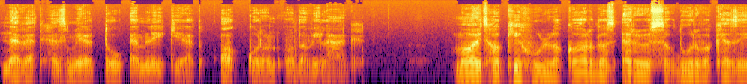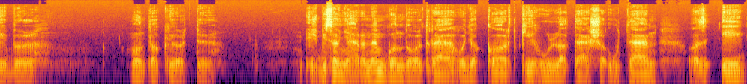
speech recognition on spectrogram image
nevethez méltó emlékért akkoron ad a világ. Majd, ha kihull a kard az erőszak durva kezéből, mondta a költő. És bizonyára nem gondolt rá, hogy a kart kihullatása után az ég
